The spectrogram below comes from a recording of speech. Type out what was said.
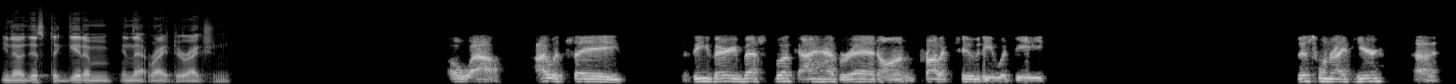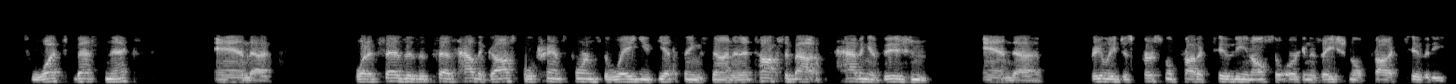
you know, just to get them in that right direction. oh wow. I would say the very best book i have read on productivity would be this one right here. Uh, it's what's best next? And uh, what it says is it says how the gospel transforms the way you get things done. And it talks about having a vision and uh, really just personal productivity and also organizational productivity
